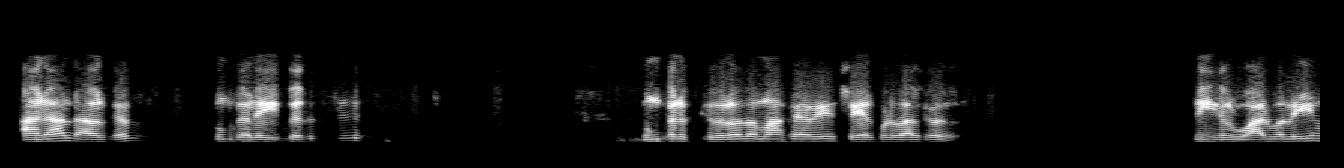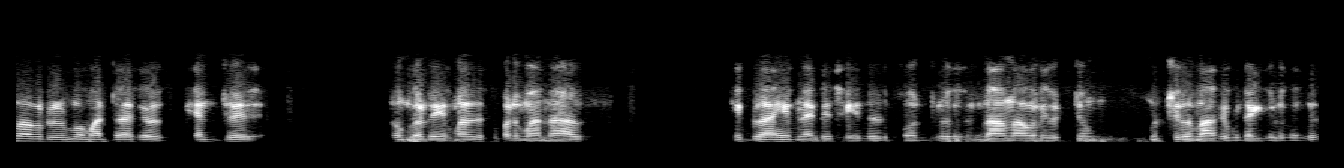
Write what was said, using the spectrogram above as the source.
ஆனால் அவர்கள் உங்களை வெறுத்து உங்களுக்கு விரோதமாகவே செயல்படுவார்கள் நீங்கள் வாழ்வதையும் அவர்கள் விரும்ப மாட்டார்கள் என்று உங்களுடைய மனதுக்கு படுமானால் இப்ராஹிம் நபி செய்தது போன்று நாம் அவனை விட்டும் முற்றிலுமாக விலகி விடுவது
